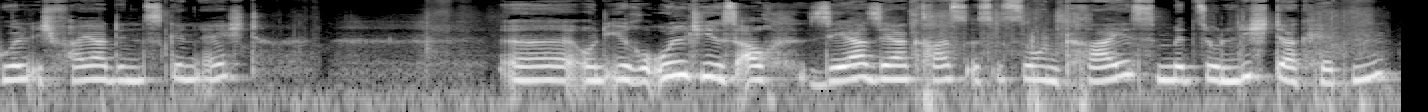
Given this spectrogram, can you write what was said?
cool. Ich feiere den Skin echt. Äh, und ihre Ulti ist auch sehr, sehr krass. Es ist so ein Kreis mit so Lichterketten.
